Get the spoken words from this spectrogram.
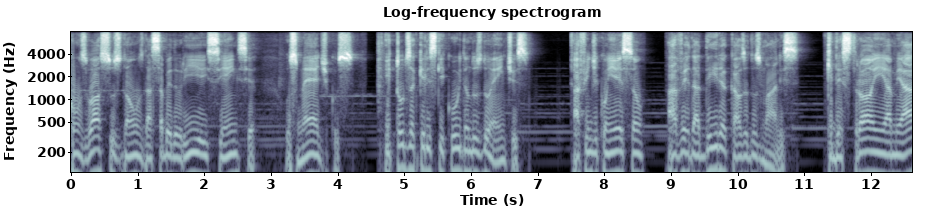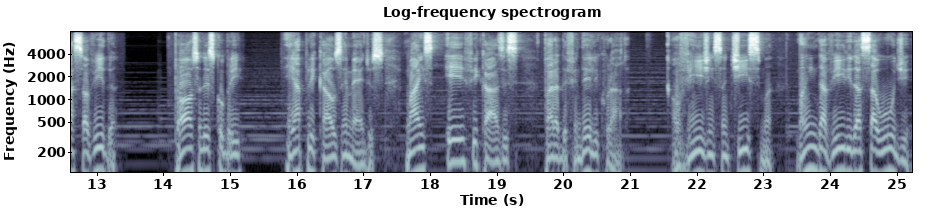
com os vossos dons da sabedoria e ciência os médicos e todos aqueles que cuidam dos doentes, a fim de conheçam a verdadeira causa dos males, que destroem e ameaçam a vida, possam descobrir e aplicar os remédios mais eficazes para defendê-lo e curá-lo. Ó Virgem Santíssima, Mãe da vida e da saúde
